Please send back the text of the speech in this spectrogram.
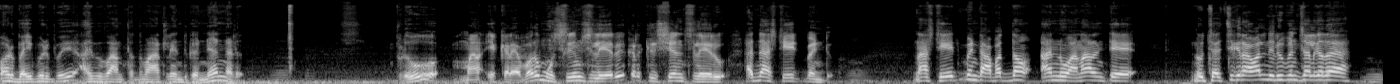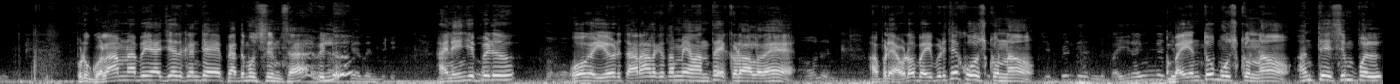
వాడు భయపడిపోయి అవి అంతంత మాటలు ఎందుకండి? అన్నాడు. ఇప్పుడు మన ఇక్కడ ఎవరు ముస్లిమ్స్ లేరు ఇక్కడ క్రిస్టియన్స్ లేరు. అది నా స్టేట్మెంట్. నా స్టేట్మెంట్ అబద్ధం అని నువ్వు అనాలంటే నువ్వు చర్చికి రావాలి నిరూపించాలి కదా. ఇప్పుడు గులాం నబీ ఆజాద్ కంటే పెద్ద ముస్లిమ్సా వీళ్ళు? ఆయన ఏం చెప్పాడు? ఒక ఏడు తరాల క్రితం మేమంతా ఇక్కడ వాళ్ళమే. అప్పుడు ఎవడో భయపడితే కోసుకున్నాం. భయంతో మూసుకున్నాం. అంతే సింపుల్.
